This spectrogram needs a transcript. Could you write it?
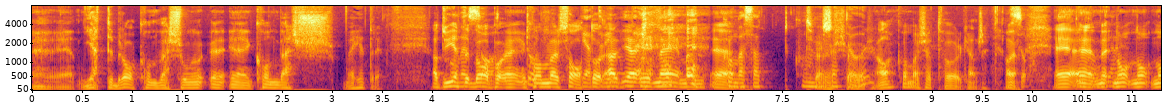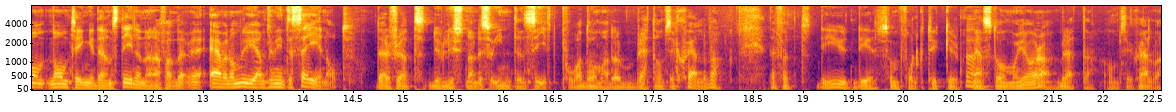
är jättebra konvers, eh, konvers, vad heter det? Att du är jättebra på eh, konversator. Ja, nej, men, eh, Konversat Konversatör. Ja, konversatör kanske. Ja, ja. Eh, eh, no, no, no, någonting i den stilen i alla fall. Även om du egentligen inte säger något. Därför att du lyssnade så intensivt på vad de hade att berätta om sig själva. Därför att det är ju det som folk tycker ja. mest om att göra. Berätta om sig själva.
